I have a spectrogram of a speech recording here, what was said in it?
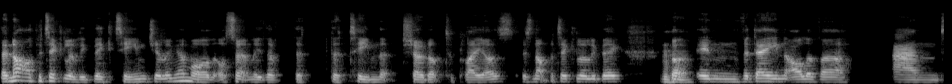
They're not a particularly big team, Gillingham, or, or certainly the, the the team that showed up to play us is not particularly big. Mhm. But in Vadaine, Oliver, and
